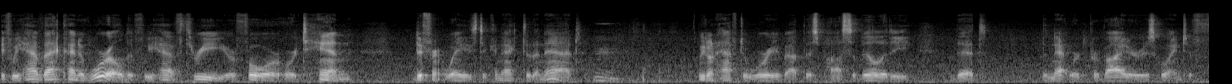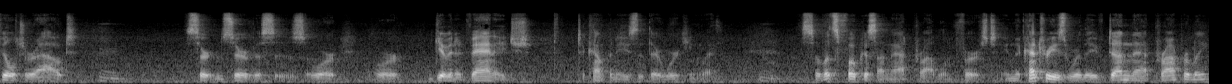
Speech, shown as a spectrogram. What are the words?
If we have that kind of world, if we have three or four or ten different ways to connect to the net, Mm. we don't have to worry about this possibility that the network provider is going to filter out Mm. certain services or, or give an advantage to companies that they're working with. So let's focus on that problem first. In the countries where they've done that properly,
